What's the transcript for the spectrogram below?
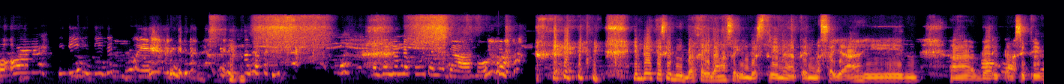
O, or hindi, hindi din po eh. Ganito na po talaga ako. Hindi kasi di ba kailangan sa industry natin masayahin, uh, very positive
